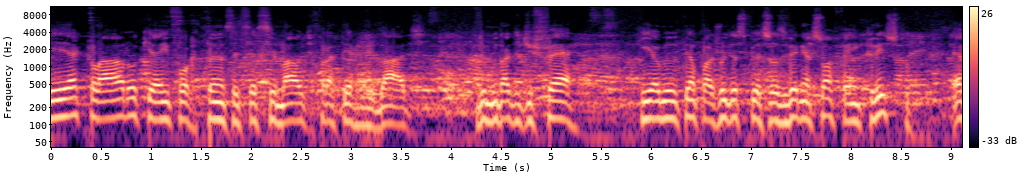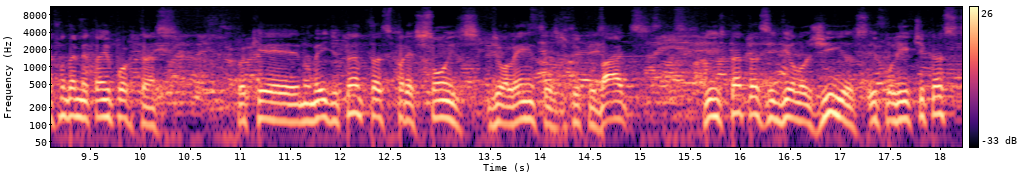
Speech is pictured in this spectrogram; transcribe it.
e é claro que a importância de ser sinal de fraternidade, de unidade de fé, que ao mesmo tempo ajude as pessoas a verem a sua fé em Cristo, é fundamental importância. Porque no meio de tantas pressões, violências, dificuldades, diante de tantas ideologias e políticas,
